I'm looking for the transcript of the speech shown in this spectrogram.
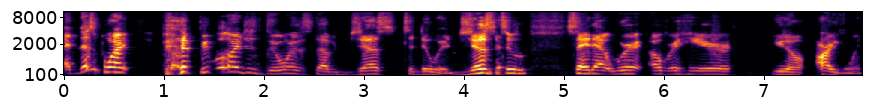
at this point people are just doing stuff just to do it just to say that we're over here you know arguing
